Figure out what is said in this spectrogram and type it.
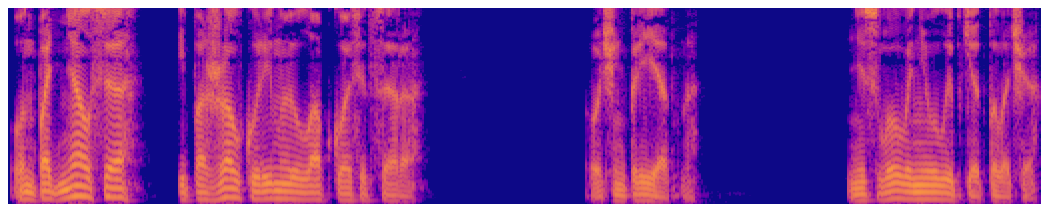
Он поднялся и пожал куриную лапку офицера. «Очень приятно». Ни слова, ни улыбки от палача.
